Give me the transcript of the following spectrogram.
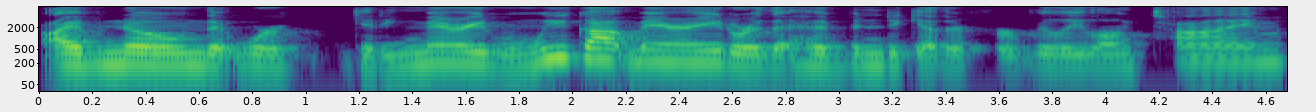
I've known that were getting married when we got married or that had been together for a really long time,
